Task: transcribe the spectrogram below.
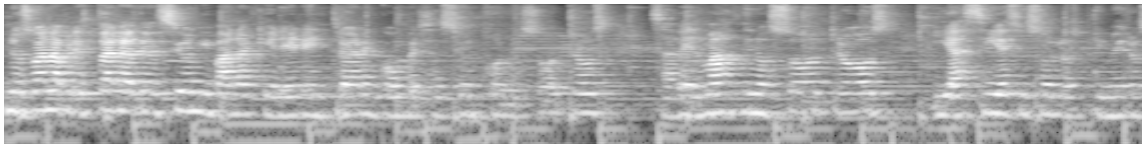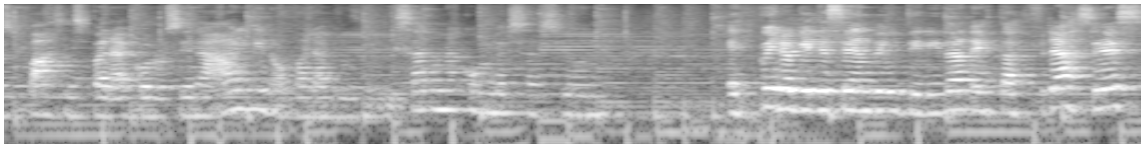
nos van a prestar atención y van a querer entrar en conversación con nosotros, saber más de nosotros y así esos son los primeros pasos para conocer a alguien o para profundizar una conversación. Espero que te sean de utilidad estas frases.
